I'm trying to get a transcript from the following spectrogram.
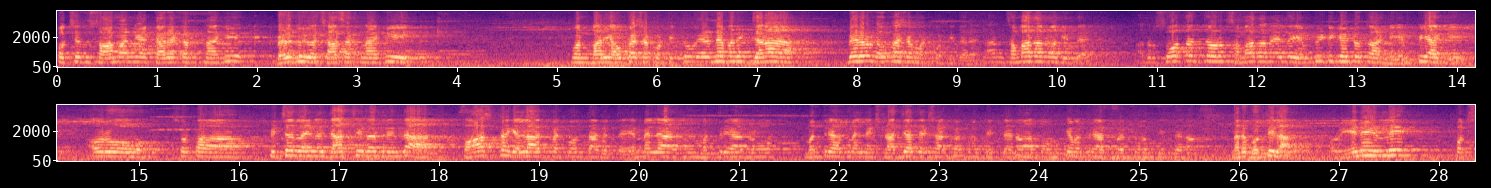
ಪಕ್ಷದ ಸಾಮಾನ್ಯ ಕಾರ್ಯಕರ್ತನಾಗಿ, ಬೆಳೆದು ಇವತ್ತು ಶಾಸಕನಾಗಿ ಒಂದು ಬಾರಿ ಅವಕಾಶ ಕೊಟ್ಟಿತ್ತು. ಎರಡನೇ ಬಾರಿಗೆ ಜನ ಬೇರೆಯವ್ರಿಗೆ ಅವಕಾಶ ಮಾಡಿಕೊಟ್ಟಿದ್ದಾರೆ. ನಾನು ಸಮಾಧಾನವಾಗಿದ್ದೆ. ಅದ್ರ ಸೋತಂತವ್ರಿಗೆ ಸಮಾಧಾನ ಇಲ್ಲ ಎಂ ಪಿ ಟಿಕೆಟು ತಗೊಂಡು ಎಂ ಪಿ ಆಗಿ ಅವರು ಸ್ವಲ್ಪ ಪಿಕ್ಚರ್ ಲೈನಲ್ಲಿ ಜಾಸ್ತಿ ಇರೋದ್ರಿಂದ ಫಾಸ್ಟಾಗಿ ಎಲ್ಲ ಆಗಬೇಕು ಅಂತ ಆಗುತ್ತೆ ಎಂ ಎಲ್ ಎ ಆದರು, ಮಂತ್ರಿ ಆದ್ರು, ಮಂತ್ರಿ ಆದಮೇಲೆ ನೆಕ್ಸ್ಟ್ ರಾಜ್ಯಾಧ್ಯಕ್ಷ ಆಗ್ಬೇಕು ಅಂತ ಇತ್ತೇನೋ ಅಥವಾ ಮುಖ್ಯಮಂತ್ರಿ ಆಗ್ಬೇಕು ಅಂತ ಇತ್ತೇನೋ ನನಗೆ ಗೊತ್ತಿಲ್ಲ. ಅವ್ರು ಏನೇ ಇರಲಿ ಪಕ್ಷ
